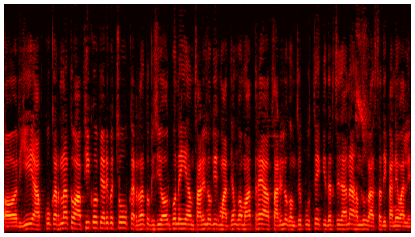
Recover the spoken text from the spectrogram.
और ये आपको करना तो आप ही को, प्यारे बच्चों, करना तो किसी और को नहीं। हम सारे लोग एक माध्यम का मात्र है। आप सारे लोग हमसे पूछते हैं किधर से जाना, हम लोग रास्ता दिखाने वाले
